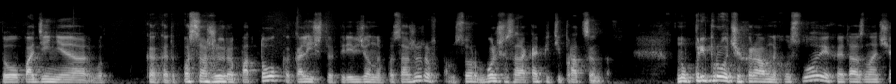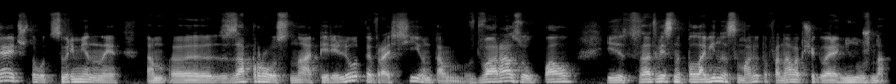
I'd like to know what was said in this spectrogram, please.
то падение вот, как это, пассажиропотока, количество перевезенных пассажиров там 40, больше 45%. Ну, при прочих равных условиях это означает, что вот современный там, э, запрос на перелеты в России, он там в два раза упал, и, соответственно, половина самолетов, она, вообще говоря, не нужна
